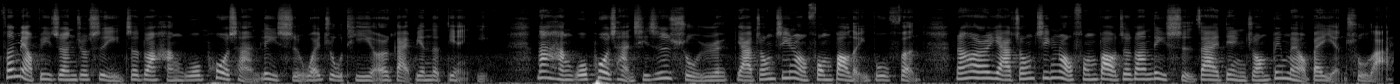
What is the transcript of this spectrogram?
分秒必争就是以这段韩国破产历史为主题而改编的电影。那韩国破产其实是属于亚中金融风暴的一部分。然而，亚中金融风暴这段历史在电影中并没有被演出来。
